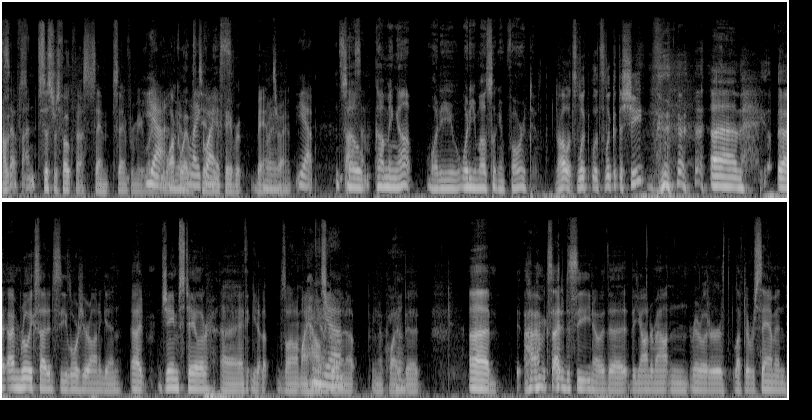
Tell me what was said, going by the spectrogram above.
I- So fun. Sisters Folk Fest, same same for me. Where Yeah. you walk Yeah. away with ten new favorite bands, Right. right? Yep. It's so awesome. coming up what are you what are you most looking forward to Well, let's look. Let's look at the sheet. um, I- I'm really excited to see Lord Huron again. Uh, James Taylor. Uh, I think you know that was on at my house Yeah. growing up. You know, quite Yeah. a bit. Uh, I'm excited to see you know the the Yonder Mountain, Railroad Earth, Leftover Salmon.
